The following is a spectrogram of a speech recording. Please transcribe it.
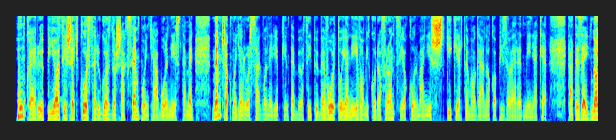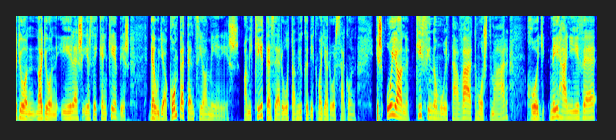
munkaerőpiac és egy korszerű gazdaság szempontjából nézte meg. Nem csak Magyarország van egyébként ebbe a cipőbe. Volt olyan év, amikor a francia kormány is kikérte magának a PISA eredményeket. Tehát ez egy nagyon-nagyon éles, érzékeny kérdés. De ugye a kompetencia mérés, ami 2000 óta működik Magyarországon, és olyan kifinomultá vált most már, hogy néhány éve,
